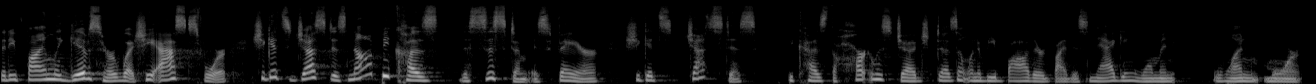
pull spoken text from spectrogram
that he finally gives her what she asks for. She gets justice not because the system is fair, she gets justice because the heartless judge doesn't want to be bothered by this nagging woman one more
